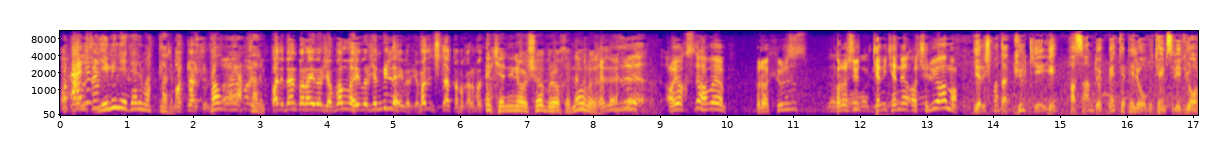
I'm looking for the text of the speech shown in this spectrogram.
Atlar mısın? Yemin ederim atlarım. Atlarsın. Vallahi atlarım. Hadi ben parayı vereceğim. Vallahi vereceğim. Billahi vereceğim. Hadi çıt atla bakalım hadi. Kendini hoşa bırakır ne olacak? Kendimizi ayak üstüne havaya bırakıyoruz. Paraşüt kendi kendine açılıyor ama Yarışmada Türkiye'yi Hasan Dökme Tepelioğlu temsil ediyor.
